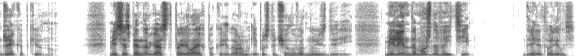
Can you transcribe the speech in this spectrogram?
Джейкоб кивнул. Миссис Пендергаст провела их по коридорам и постучала в одну из дверей. — Мелинда, можно войти? Дверь отворилась.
